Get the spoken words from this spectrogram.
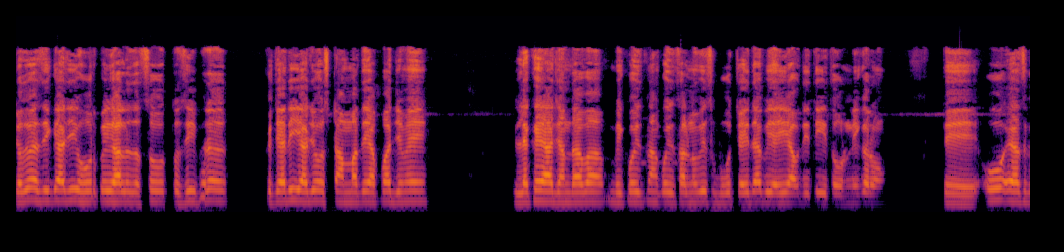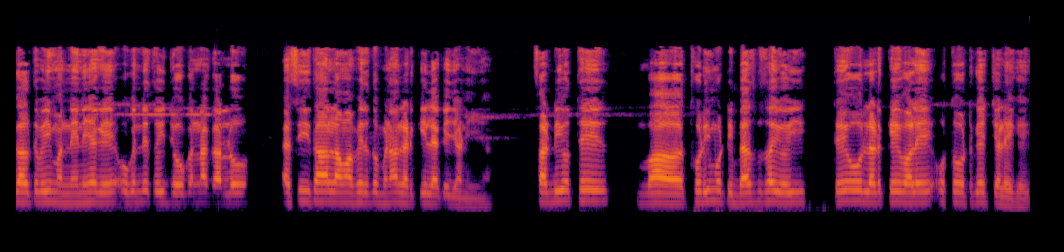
ਜਦੋਂ ਅਸੀਂ ਕਿਹਾ ਜੀ, ਹੋਰ ਕੋਈ ਹੱਲ ਦੱਸੋ, ਤੁਸੀਂ ਫਿਰ ਕਚਹਿਰੀ ਆ ਜਾਓ ਸਟਾਮਾਂ ਤੇ ਆਪਾਂ ਜਿਵੇਂ ਲਿਖਿਆ ਜਾਂਦਾ ਵਾ, ਵੀ ਕੋਈ ਤਾਂ ਕੋਈ ਸਾਨੂੰ ਵੀ ਸਬੂਤ ਚਾਹੀਦਾ ਵੀ ਅਸੀਂ ਆਪਦੀ ਧੀ ਤੋਰਨੀ ਕਰੋ ਤੇ ਉਹ ਇਸ ਗੱਲ ਤੇ ਵੀ ਮੰਨੇ ਨਹੀਂ ਹੈਗੇ। ਉਹ ਕਹਿੰਦੇ, ਤੁਸੀਂ ਜੋ ਕਰਨਾ ਕਰ ਲਓ, ਅਸੀਂ ਤਾਂ ਲਾਵਾਂ ਫੇਰੇ ਤੋਂ ਬਿਨਾਂ ਲੜਕੀ ਲੈ ਕੇ ਜਾਣੀ ਆ। ਸਾਡੀ ਉੱਥੇ ਥੋੜੀ ਮੋਟੀ ਬਹਿਸ ਬਸਾਈ ਹੋਈ ਤੇ ਉਹ ਲੜਕੇ ਵਾਲੇ ਉੱਥੋਂ ਉੱਠ ਕੇ ਚਲੇ ਗਏ।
